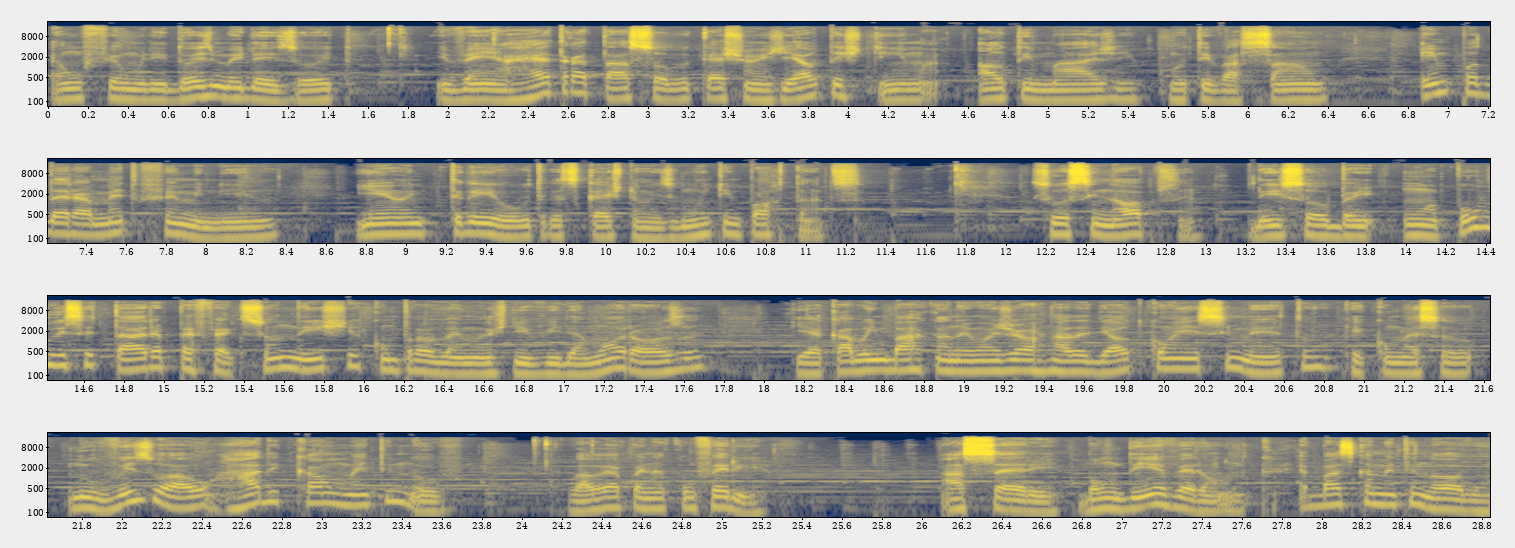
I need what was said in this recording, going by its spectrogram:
é um filme de 2018 e vem a retratar sobre questões de autoestima, autoimagem, motivação, empoderamento feminino e entre outras questões muito importantes. Sua sinopse diz sobre uma publicitária perfeccionista com problemas de vida amorosa que acaba embarcando em uma jornada de autoconhecimento que começa no visual radicalmente novo. Vale a pena conferir. A série Bom Dia Verônica é basicamente nova,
